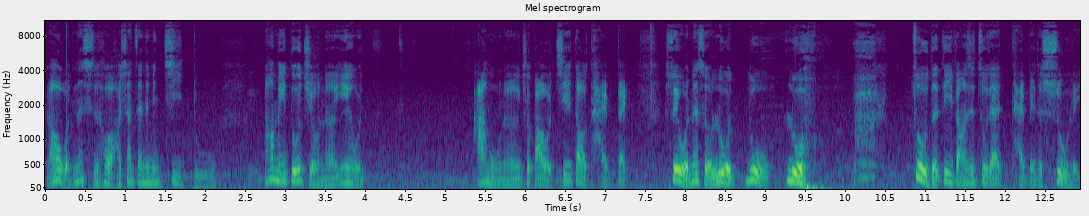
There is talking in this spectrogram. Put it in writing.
然后我那时候好像在那边寄读，然后没多久呢，因为我阿母呢就把我接到台北，所以我那时候落落落 住的地方是住在台北的树林。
